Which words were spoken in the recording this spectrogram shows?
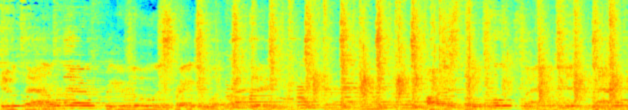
A town there, free road, a stranger one Friday. Both folks round, didn't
